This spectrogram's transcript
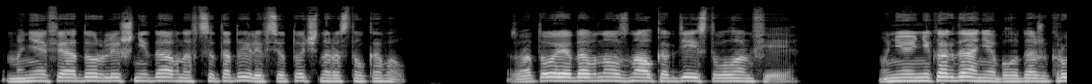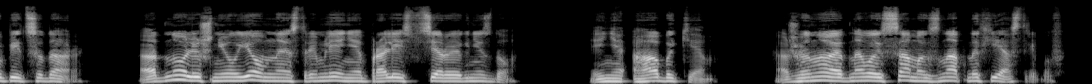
Мне Феодор лишь недавно в цитадели все точно растолковал. Зато я давно знал, как действовала Анфея. У нее никогда не было даже крупицы дара. Одно лишь неуемное стремление пролезть в серое гнездо. И не абы кем, а женой одного из самых знатных ястребов.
